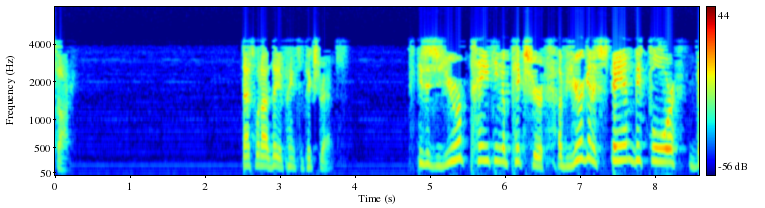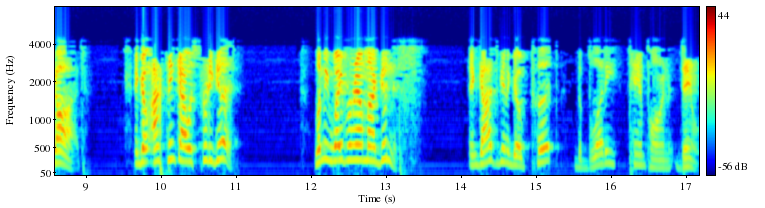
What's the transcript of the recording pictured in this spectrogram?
Sorry. That's what Isaiah paints the picture as. He says, You're painting a picture of you're going to stand before God and go, I think I was pretty good. Let me wave around my goodness. And God's going to go, Put the bloody tampon down.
